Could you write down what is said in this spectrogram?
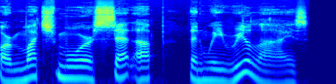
are much more set up than we realize,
